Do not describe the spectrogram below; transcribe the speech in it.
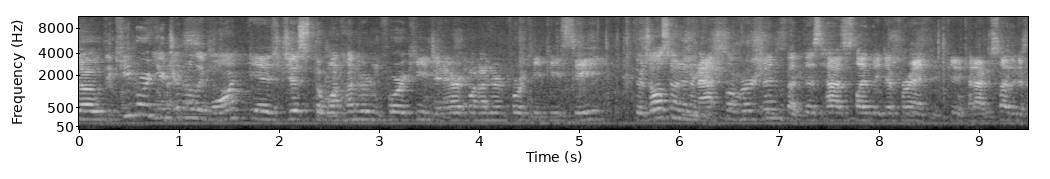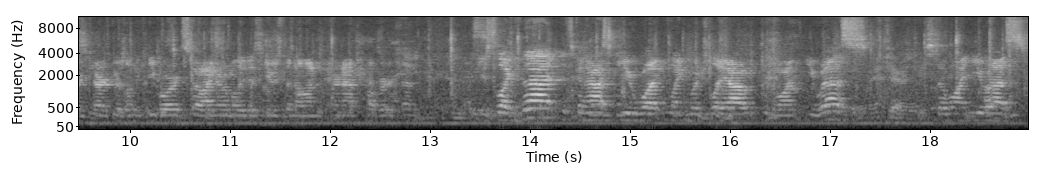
So the keyboard you generally want is just the 104 key, generic 104 key PC. There's also an international version, but this has slightly different, it can have slightly different characters on the keyboard, so I normally just use the non-international version. If you select that, it's gonna ask you what language layout you want US. You still want US.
